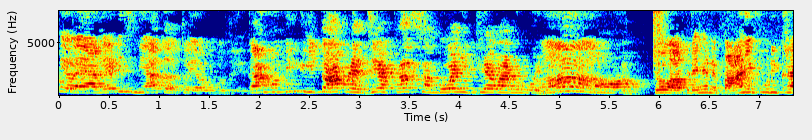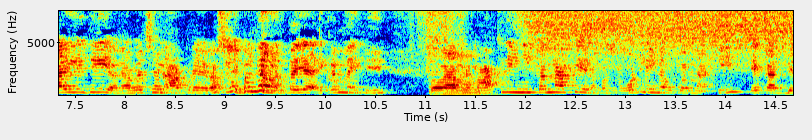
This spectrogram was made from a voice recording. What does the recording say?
કહેવાય આ લેડીઝની આદત હોય આવું બધું કા મમ્મી ઈ તો આપણે જે પ્રસંગ હોય જ લેવાનું હોય. હા. તો આપણે છે ને પાણીપુરી ખાઈ લીધી અને હવે છે ને આપણે રસોઈ બનાવવાની તૈયારી કરી નાખી. તો આપણે આપણે ભાખરીની કરી નાખી અને પછી રોટલી ને કરી નાખી. એકાદ બે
